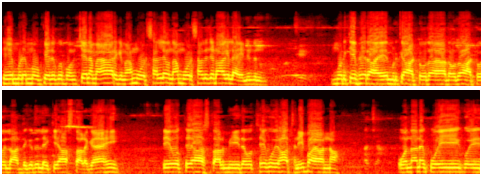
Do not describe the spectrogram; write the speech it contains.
ਫੇਰ ਮੁੜੇ ਮੌਕੇ ਤੇ ਕੋਈ ਪਹੁੰਚੇ ਨਾ ਮੈਂ ਹਾਰ ਕੇ ਮੈਂ ਕਿਹਾ ਮੋਟਰਸਾਈਕਲ ਲਿਆਉਂਦਾ ਮੋਟਰਸਾਈਕਲ ਤੇ ਚੜਾ ਕੇ ਲਾਏ ਨਹੀਂ ਤੈਨੂੰ। ਮੁੜ ਕੇ ਫਿਰ ਆਏ ਮੁੜ ਕੇ ਆਟੋ ਦਾ ਆਇਆ ਤਾਂ ਉਹਦਾ ਆਟੋ ਲੱਦ ਕੇ ਤੇ ਲੈ ਕੇ ਹਸਪਤਾਲ ਗਏ ਸੀ। ਤੇ ਉੱਥੇ ਹਸਪਤਾਲ ਮੀਤ ਉੱਥੇ ਕੋਈ ਹੱਥ ਨਹੀਂ ਪਾਇਆ ਉਹਨਾਂ। ਅੱਛਾ। ਉਹਨਾਂ ਨੇ ਕੋਈ ਕੋਈ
